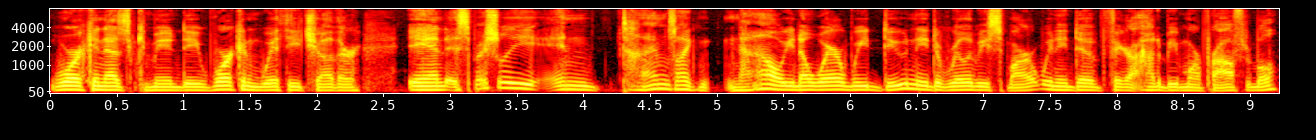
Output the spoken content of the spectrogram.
working as a community, working with each other. And especially in times like now, you know, where we do need to really be smart, we need to figure out how to be more profitable,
